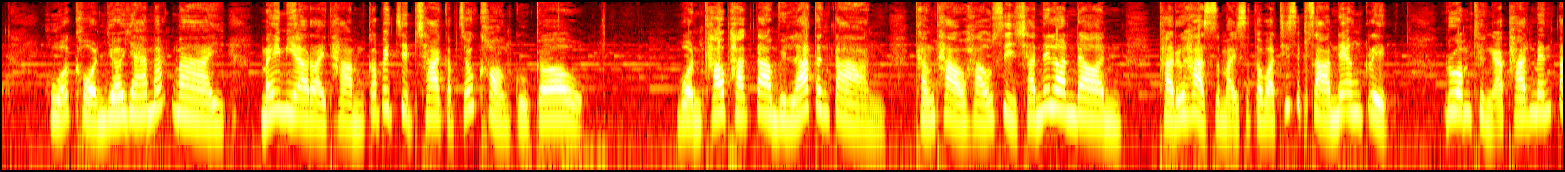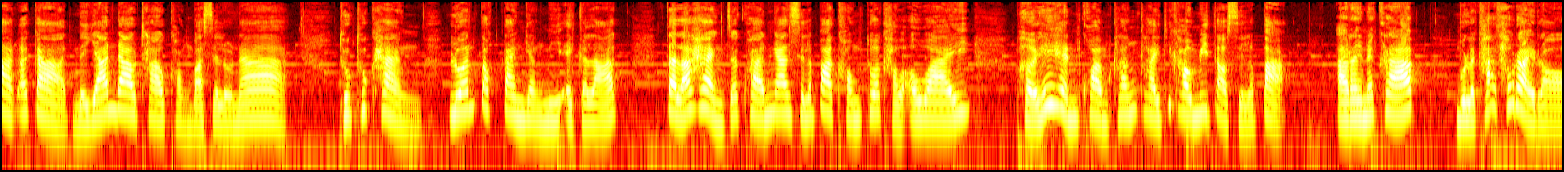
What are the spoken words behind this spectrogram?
หัวโขนเยอะแยะมากมาย ไม่มีอะไรทำก็ไปจิบชากับเจ้าของ Google วนเข้าพักตามวิลล่าต่างๆ ทั้งทาวน์เฮาส์สี่ชั้นในลอนดอนคารุหาสสมัยศตวรรษที่ 13 ในอังกฤษ รวมถึงอพาร์ตเมนต์ตากอากาศในย่านดาวทาวของบาร์เซโลนา ทุกๆแห่งล้วนตกแต่งอย่างมีเอกลักษณ์ แต่ละแห่งจะแขวนงานศิลปะของตัวเขาเอาไว้ เผยให้เห็นความคลั่งไคล้ที่เขามีต่อศิลปะ อะไรนะครับ มูลค่าเท่าไหร่หรอ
